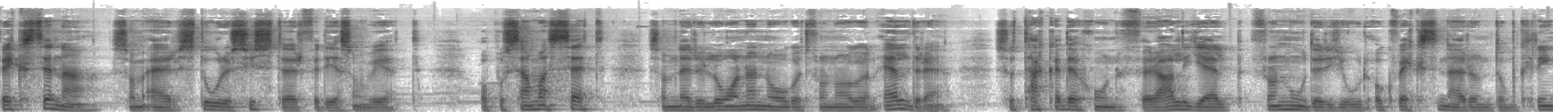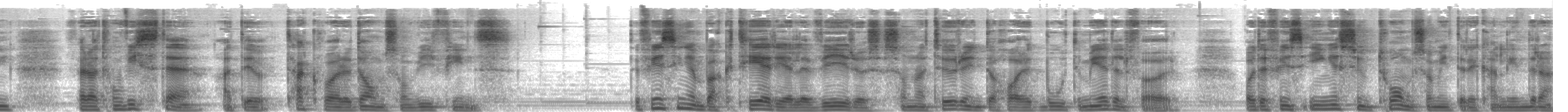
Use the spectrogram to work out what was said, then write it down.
Växterna som är storasyster för det som vet och på samma sätt som när du lånar något från någon äldre så tackade hon för all hjälp från Moder Jord och växterna runt omkring för att hon visste att det är tack vare dem som vi finns. Det finns ingen bakterie eller virus som naturen inte har ett botemedel för och det finns inget symptom som inte det kan lindra.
